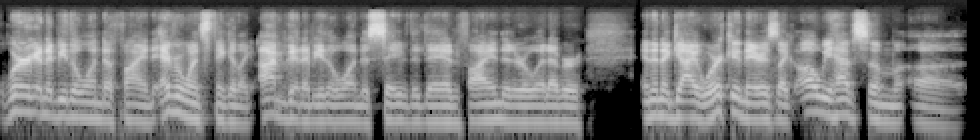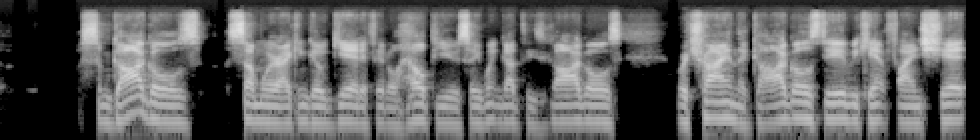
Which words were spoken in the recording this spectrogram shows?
we're going to be the one to find. Everyone's thinking like i'm going to be the one to save the day and find it or whatever. And then a guy working there is like oh we have some uh some goggles somewhere i can go get if it'll help you. So he went and got these goggles. We're trying the goggles dude. We can't find shit.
